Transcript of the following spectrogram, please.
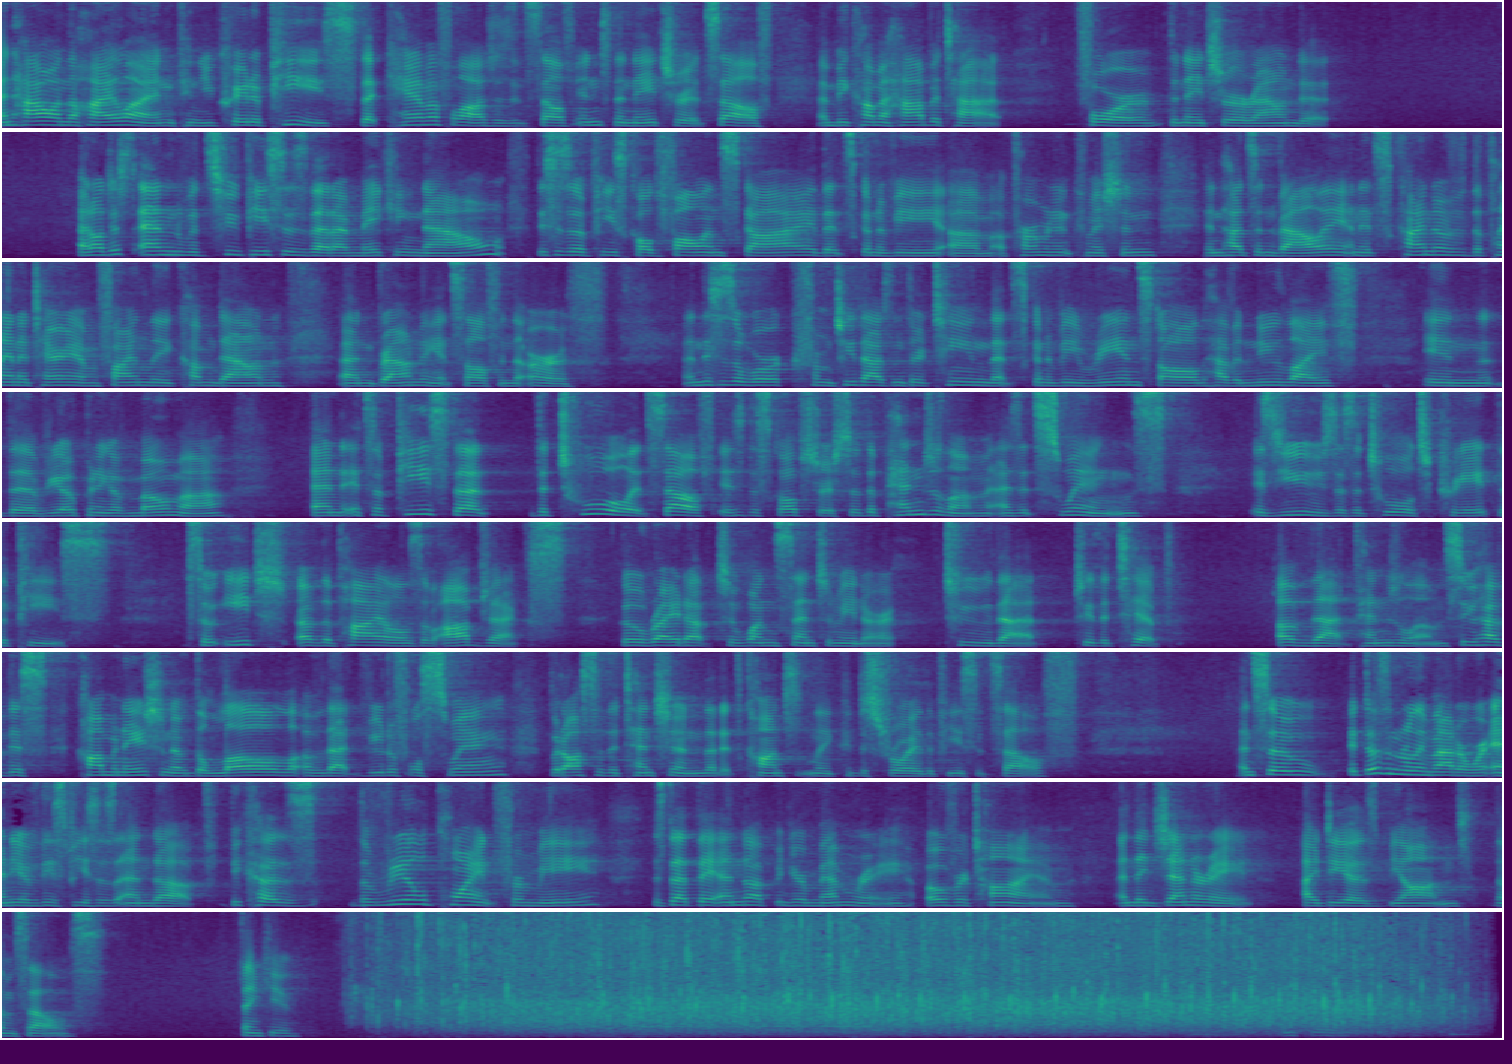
And how on the High Line can you create a piece that camouflages itself into the nature itself and become a habitat for the nature around it? And I'll just end with two pieces that I'm making now. This is a piece called Fallen Sky that's going to be um, a permanent commission in Hudson Valley. And it's kind of the planetarium finally come down and grounding itself in the earth. And this is a work from 2013 that's going to be reinstalled, have a new life in the reopening of MoMA. And it's a piece that the tool itself is the sculpture. So the pendulum, as it swings, is used as a tool to create the piece. So each of the piles of objects go right up to one centimeter to that, to the tip of that pendulum. So you have this combination of the lull of that beautiful swing, but also the tension that it constantly could destroy the piece itself. And so it doesn't really matter where any of these pieces end up, because the real point for me is that they end up in your memory over time and they generate ideas beyond themselves. Thank you.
